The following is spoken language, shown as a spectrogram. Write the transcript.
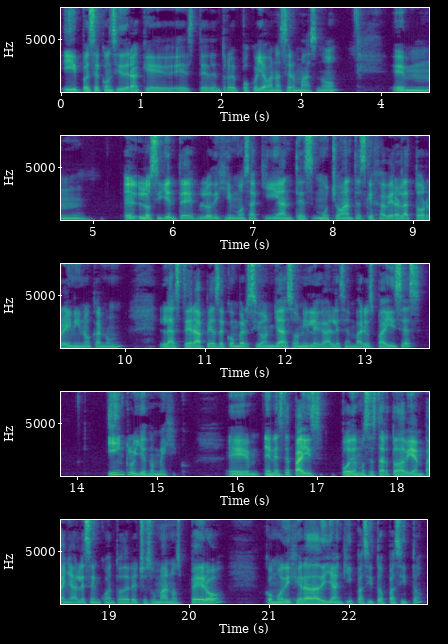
y pues se considera que este, dentro de poco ya van a ser más, ¿no? Em, lo siguiente lo dijimos aquí antes, mucho antes que Javier Alatorre y Nino Canún. Las terapias de conversión ya son ilegales en varios países, incluyendo México. Em, en este país podemos estar todavía en pañales en cuanto a derechos humanos, pero como dijera Daddy Yankee, pasito a pasito,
